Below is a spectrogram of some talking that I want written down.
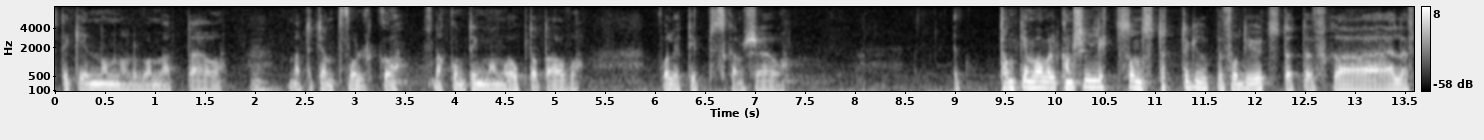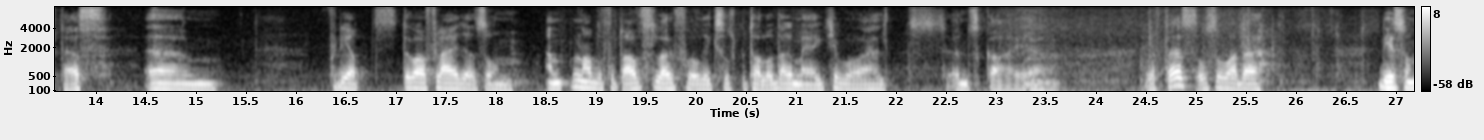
stikke innom når det var møte, og møte kjentfolk og snakke om ting man var opptatt av. Og få litt tips, kanskje. Og tanken var vel kanskje litt sånn støttegruppe for de utstøtte fra LFTS. Um, ehm, fordi at det var flere som enten hadde fått avslag fra Rikshospitalet og dermed ikke var helt ønska i LFTS, og så var det de som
